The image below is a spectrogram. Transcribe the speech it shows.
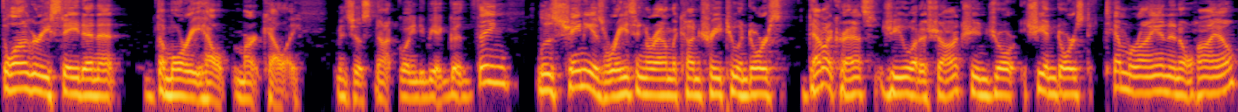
the longer he stayed in it, the more he helped Mark Kelly. It's just not going to be a good thing. Liz Cheney is racing around the country to endorse Democrats. Gee, what a shock! She, enjo- she endorsed Tim Ryan in Ohio,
